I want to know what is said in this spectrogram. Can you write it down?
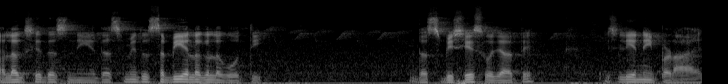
अलग से दस नहीं है। दस में तो सभी अलग अलग होती। दस विशेष हो जाते, इसलिए नहीं पढ़ा है।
